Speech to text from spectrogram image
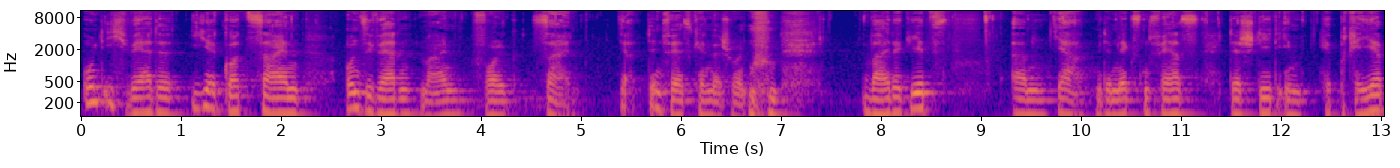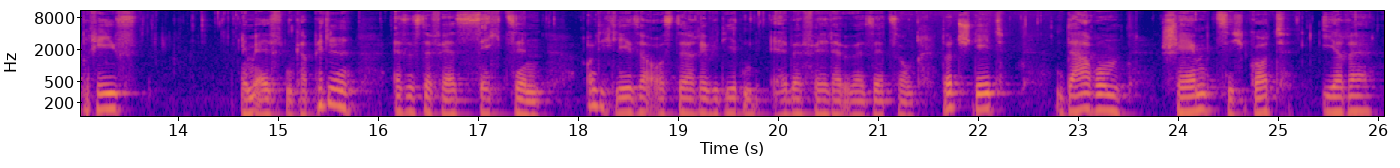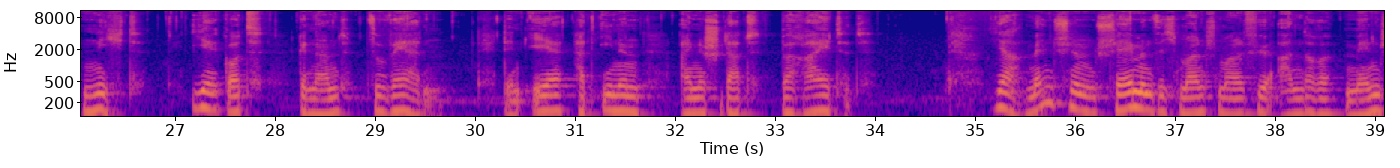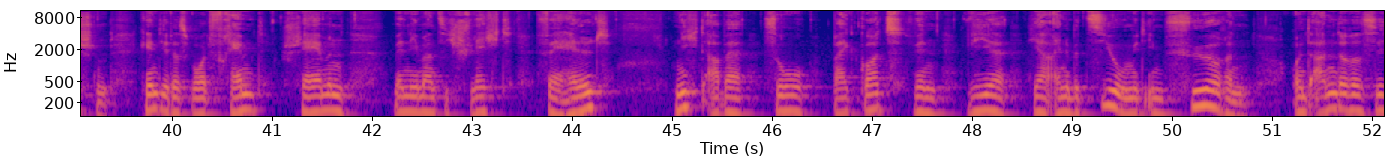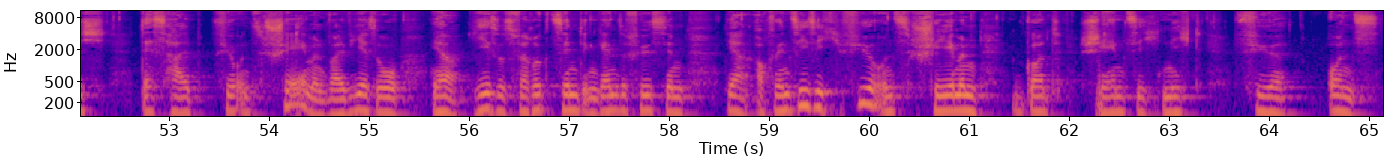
und ich werde ihr Gott sein und sie werden mein Volk sein. Ja, den Vers kennen wir schon. Weiter geht's. Ähm, ja, mit dem nächsten Vers, der steht im Hebräerbrief im 11. Kapitel. Es ist der Vers 16 und ich lese aus der revidierten Elberfelder Übersetzung. Dort steht, darum schämt sich Gott ihrer nicht, ihr Gott genannt zu werden, denn er hat ihnen eine Stadt bereitet. Ja, Menschen schämen sich manchmal für andere Menschen. Kennt ihr das Wort Fremdschämen, wenn jemand sich schlecht verhält? Nicht aber so bei Gott, wenn wir ja eine Beziehung mit ihm führen und andere sich deshalb für uns schämen, weil wir so, ja, Jesus verrückt sind in Gänsefüßchen. Ja, auch wenn sie sich für uns schämen, Gott schämt sich nicht für uns.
